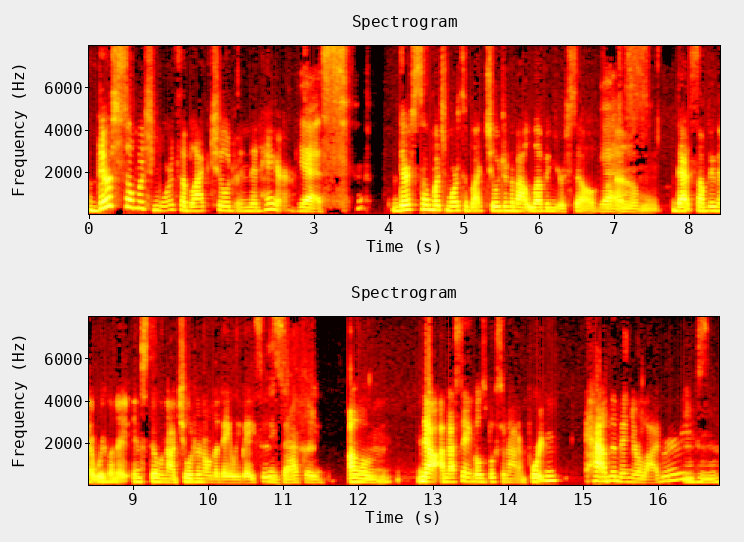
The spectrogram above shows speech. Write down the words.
there's so much more to black children than hair. Yes. there's so much more to black children about loving yourself. Yes. Um, that's something that we're going to instill in our children on a daily basis. Exactly. Um, now, I'm not saying those books are not important. Have them in your libraries. Mm-hmm.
